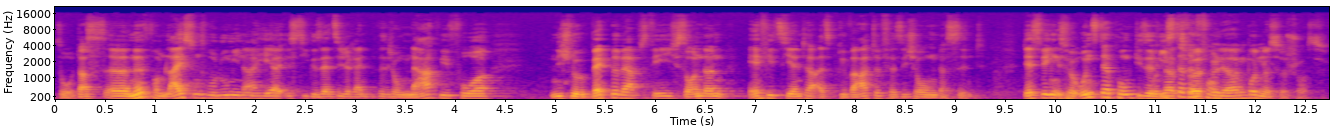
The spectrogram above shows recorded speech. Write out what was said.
So, das, äh, ne, vom Leistungsvolumina her ist die gesetzliche Rentenversicherung nach wie vor nicht nur wettbewerbsfähig, sondern effizienter als private Versicherungen das sind. Deswegen ist für uns der Punkt, diese Riester-Reform. Milliarden Bundeszuschuss.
